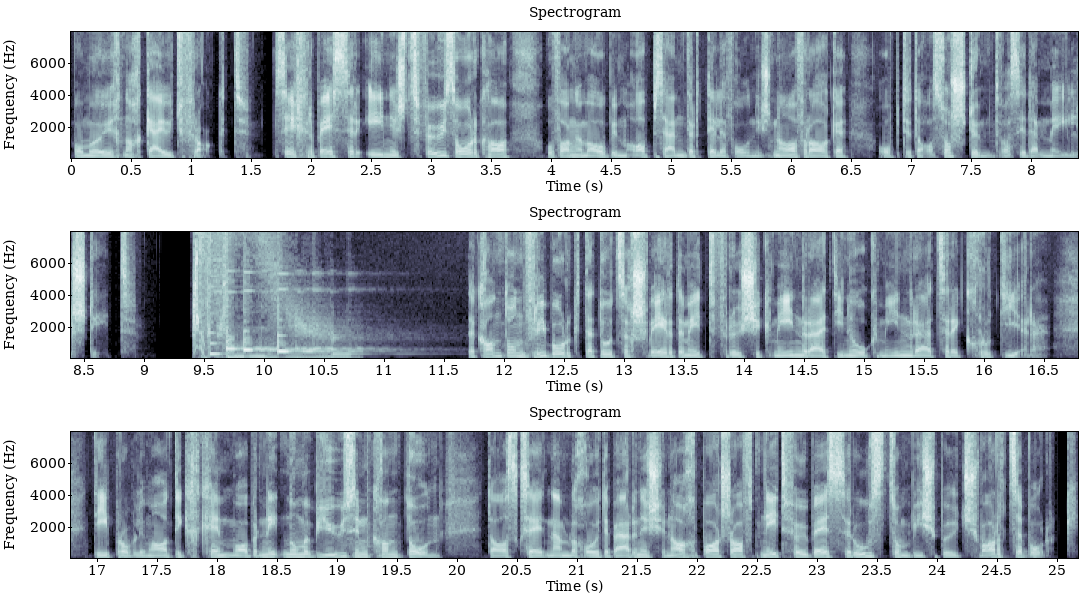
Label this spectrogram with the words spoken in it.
wo man euch nach Geld fragt. Sicher besser, ihnen zu viel Sorge haben und fangen mal beim Absender telefonisch nachfragen, ob das so stimmt, was in dem Mail steht. Der Kanton Fribourg der tut sich schwer damit, frische Gemeinrätinnen und Gemeinräte zu rekrutieren. Die Problematik kennt man aber nicht nur bei uns im Kanton. Das sieht nämlich auch in der bernischen Nachbarschaft nicht viel besser aus, Beispiel die Schwarzenburg.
